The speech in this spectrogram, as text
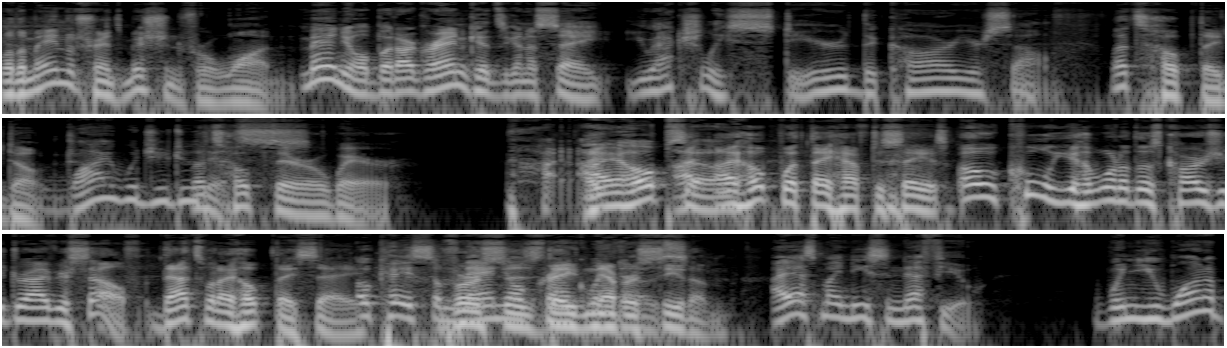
Well, the manual transmission for one. manual, but our grandkids are going to say, You actually steered the car yourself. Let's hope they don't. Why would you do that? Let's this? hope they're aware. I, I hope so. I, I hope what they have to say is, "Oh, cool! You have one of those cars you drive yourself." That's what I hope they say. Okay, so manual versus they crank never see them. I asked my niece and nephew, when you want to,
